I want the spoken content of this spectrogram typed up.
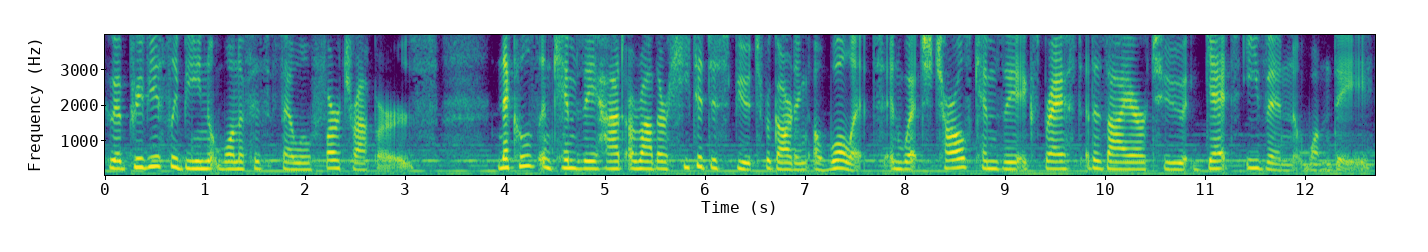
who had previously been one of his fellow fur trappers. Nichols and Kimzey had a rather heated dispute regarding a wallet, in which Charles Kimzey expressed a desire to get even one day.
